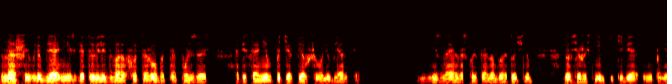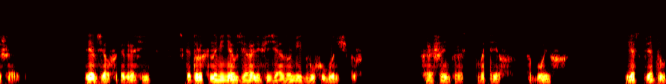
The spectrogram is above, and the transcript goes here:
Наши влюбляне изготовили два фоторобота, пользуясь описанием потерпевшего люблянца. Не знаю, насколько оно было точным, но все же снимки тебе не помешают. Я взял фотографии, с которых на меня взирали физиономии двух угонщиков. Хорошенько рассмотрев обоих, я спрятал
